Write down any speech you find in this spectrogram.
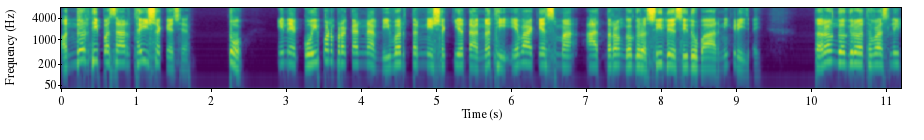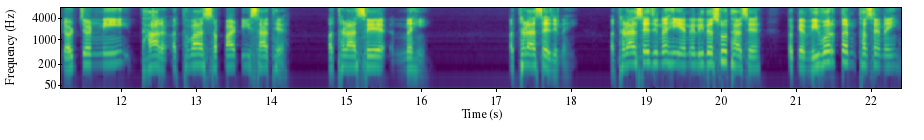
અંદરથી પસાર થઈ શકે છે. તો એને કોઈ પણ પ્રકારના વિવર્તનની શક્યતા નથી. એવા કેસમાં આ તરંગ અગ્ર સીધે સીધું બહાર નીકળી જાય. તરંગ અગ્ર અથવા સ્લીટ અડચણની ધાર અથવા સપાટી સાથે અથડાશે નહીં. અથડાશે જ નહીં. અથડાશે જ નહીં એને લીધે શું થશે? તો કે વિવર્તન થશે નહીં.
